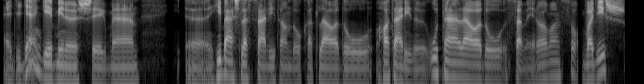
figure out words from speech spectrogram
egy gyengébb minőségben, hibás leszállítandókat leadó, határidő után leadó szeméről van szó. Vagyis,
